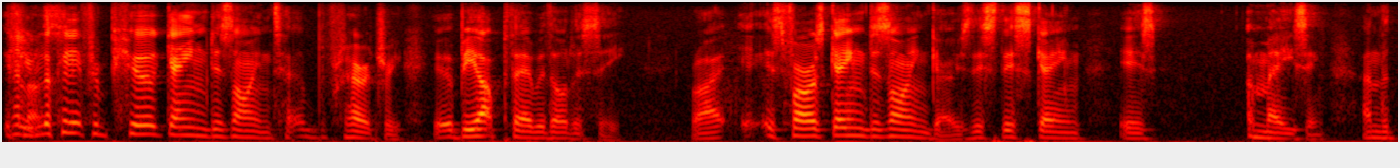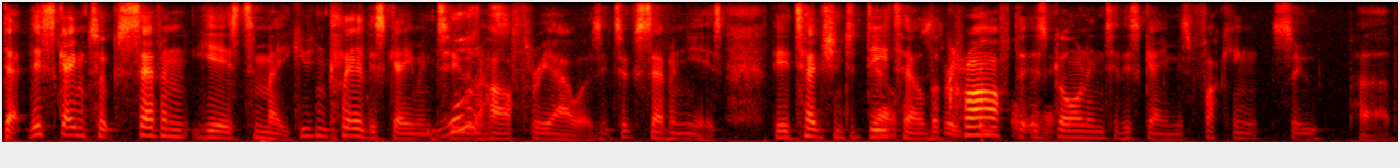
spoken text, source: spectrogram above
If Tell you us. look at it from pure game design te- territory, it would be up there with Odyssey, right? As far as game design goes, this this game is amazing. And the de- this game took seven years to make. You can clear this game in two and a half, three hours. It took seven years. The attention to detail, it's the craft that has gone into this game is fucking superb.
